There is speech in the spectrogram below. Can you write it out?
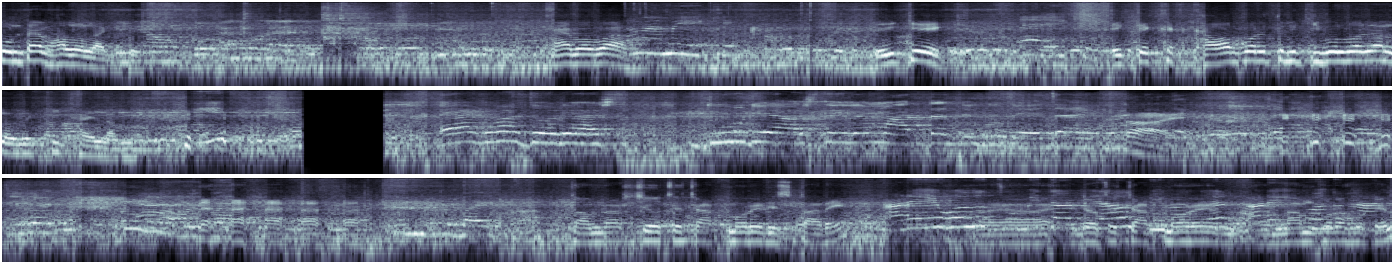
কোনটায় ভালো লাগবে? হ্যাঁ বাবা। এই কেক হ্যাঁ, এই কেক। এই কেক খাওয়ার পরে তুমি কি বলব জানো যে কি খাইলাম একবার দূরে আস দূরে আসতে গেলে মাথাতে ঘুরে যায় তাই তো আমরা আসছি হচ্ছে চাটমোড়ের স্টারে। এটা হচ্ছে আর এই নামকরা হোটেল।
